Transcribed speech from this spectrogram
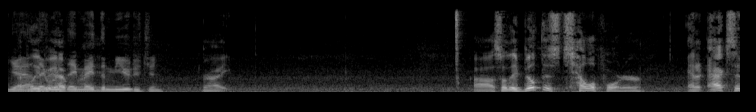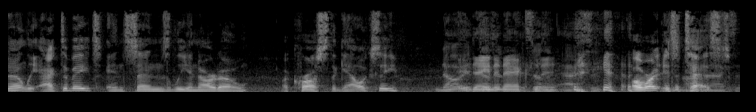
Yeah, they, were, they made the mutagen. Right. Uh, so they built this teleporter, and it accidentally activates and sends Leonardo across the galaxy. No, It it, ain't an doesn't- it accident. doesn't. Oh, right, it's a test.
